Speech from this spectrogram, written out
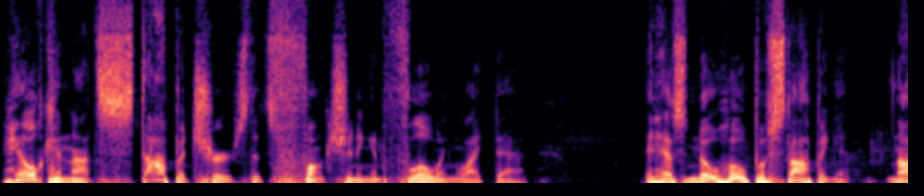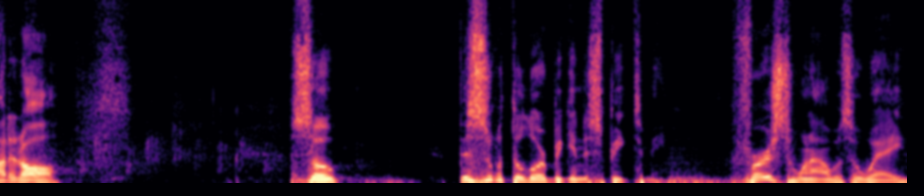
Hell cannot stop a church that's functioning and flowing like that. It has no hope of stopping it, not at all. So, this is what the Lord began to speak to me. First, when I was away,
